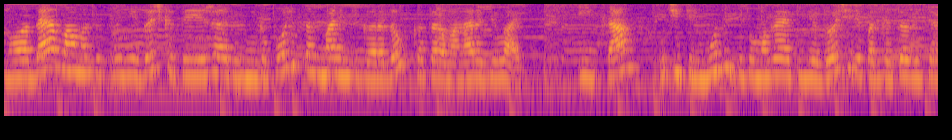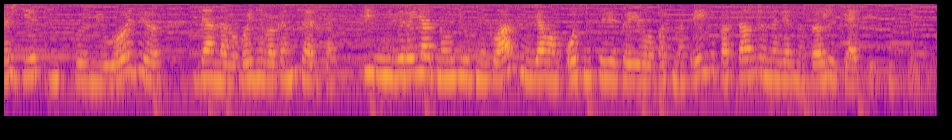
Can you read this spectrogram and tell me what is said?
Молодая мама со своей дочкой переезжает из мегаполиса в маленький городок, в котором она родилась. И там учитель музыки помогает ее дочери подготовить рождественскую мелодию для новогоднего концерта. Фильм невероятно уютный и классный, я вам очень советую его посмотреть и поставлю, наверное, тоже 5 из 5.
